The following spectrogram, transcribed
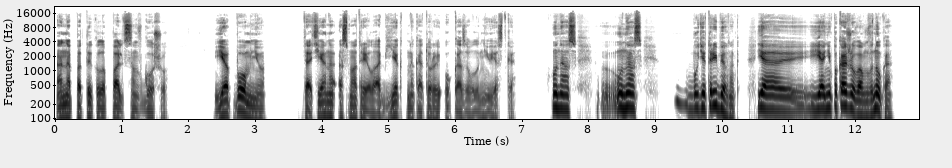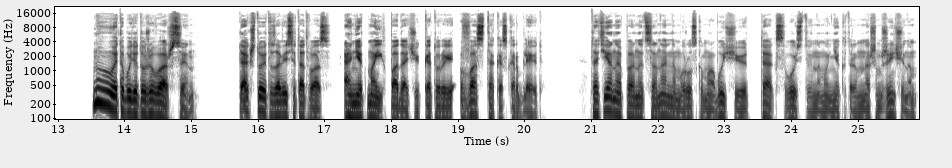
Она потыкала пальцем в Гошу. «Я помню». Татьяна осмотрела объект, на который указывала невестка. «У нас... у нас будет ребенок. Я... я не покажу вам внука». Ну, это будет уже ваш сын. Так что это зависит от вас, а нет моих подачек, которые вас так оскорбляют. Татьяна по национальному русскому обычаю, так свойственному некоторым нашим женщинам,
